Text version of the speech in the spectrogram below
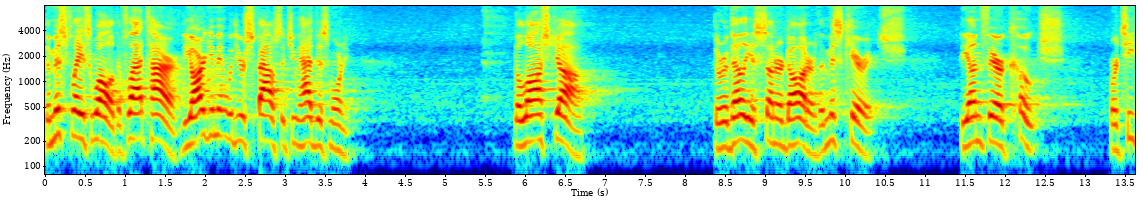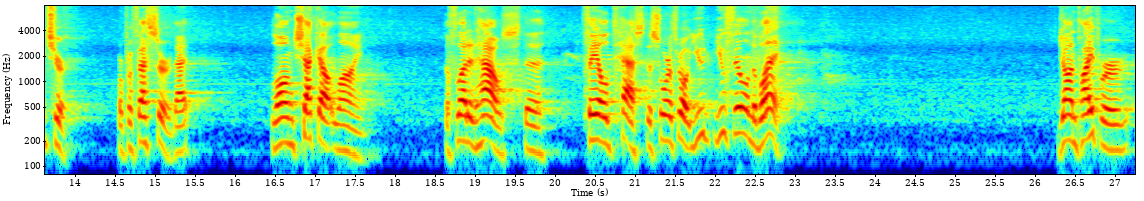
the misplaced wallet, the flat tire, the argument with your spouse that you had this morning the lost job, the rebellious son or daughter, the miscarriage, the unfair coach or teacher or professor, that long checkout line, the flooded house, the failed test, the sore throat. You, you fill in the blank. John Piper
